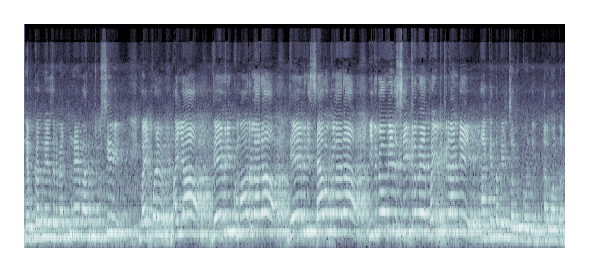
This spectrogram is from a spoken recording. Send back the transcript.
నెమ్మకద్నేసరి వెంటనే వారిని చూసి భయపడు. అయ్యా దేవుని కుమారులారా దేవుని సేవకులారా ఇదిగో మీరు బయటికి రండి. ఆ కింద మీరు చదువుకోండి తర్వాత.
